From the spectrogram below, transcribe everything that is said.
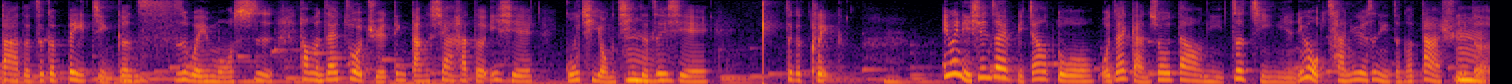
大的这个背景跟思维模式，他们在做决定当下他的一些鼓起勇气的这些、这个 click。因为你现在比较多，我在感受到你这几年，因为我参与的是你整个大学的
